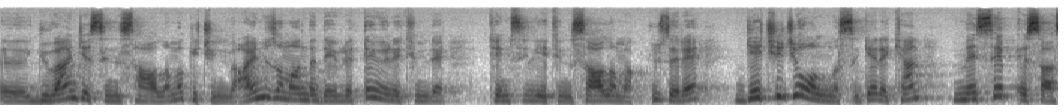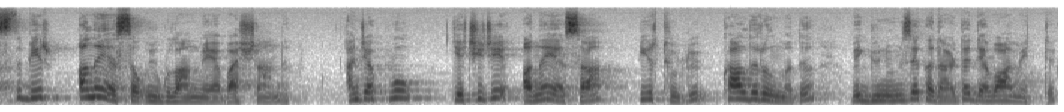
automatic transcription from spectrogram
e, güvencesini sağlamak için ve aynı zamanda devlette yönetimde temsiliyetini sağlamak üzere geçici olması gereken mezhep esaslı bir anayasa uygulanmaya başlandı. Ancak bu geçici anayasa bir türlü kaldırılmadı ve günümüze kadar da devam etti.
